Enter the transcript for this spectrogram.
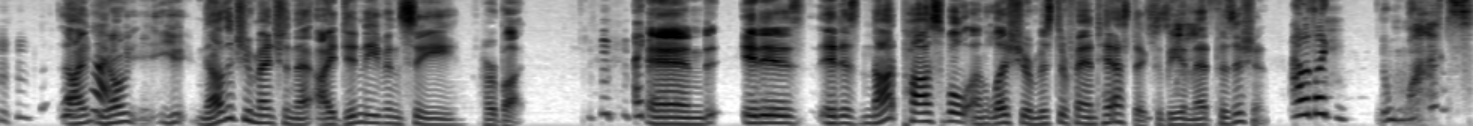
I, you know, you, now that you mention that, I didn't even see her butt, and it is it is not possible unless you're Mister Fantastic to be in that position. I was like, what?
